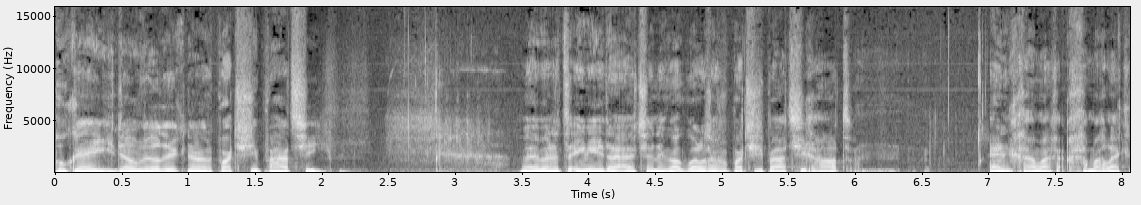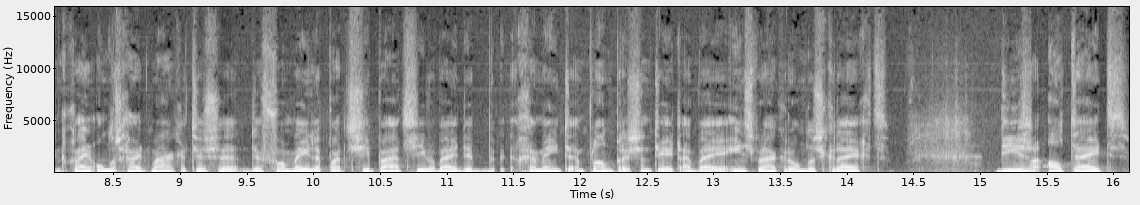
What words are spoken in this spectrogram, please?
Oké, dan wilde ik naar de participatie. We hebben het in eerdere uitzending ook wel eens over participatie gehad. En ik ga maar, ga maar gelijk een klein onderscheid maken tussen de formele participatie, waarbij de gemeente een plan presenteert en waarbij je inspraakrondes krijgt. Die is er altijd.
